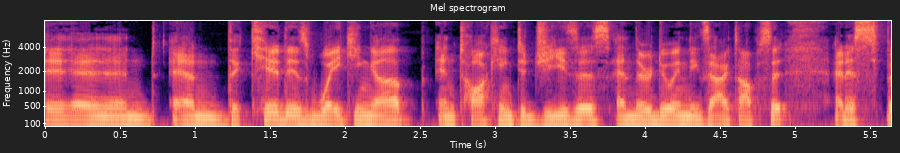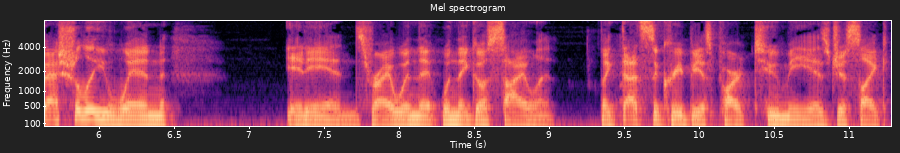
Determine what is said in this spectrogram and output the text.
and and the kid is waking up and talking to Jesus, and they're doing the exact opposite, and especially when it ends, right when they when they go silent, like that's the creepiest part to me is just like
